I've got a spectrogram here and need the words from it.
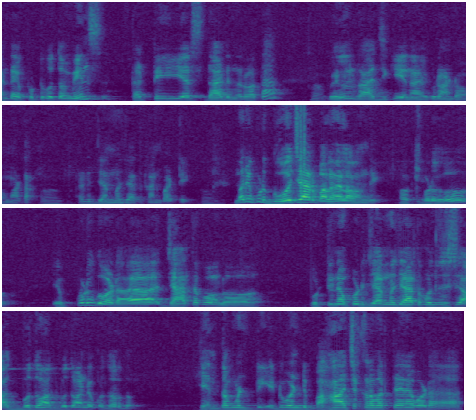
అంటే పుట్టుకతో మీన్స్ థర్టీ ఇయర్స్ దాటిన తర్వాత. వీళ్ళని రాజకీయ నాయకుడు అంటాం అన్నమాట. Hmm. అంటే జన్మ జాతకాన్ని బట్టి. మరి ఇప్పుడు గోచార బలం ఎలా ఉంది? ఇప్పుడు ఎప్పుడు కూడా జాతకంలో పుట్టినప్పుడు జన్మ జాతకం చూసి అద్భుతం అద్భుతం అంటే కుదరదు. ఎంతమంది ఎటువంటి మహాచక్రవర్తి అయినా కూడా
